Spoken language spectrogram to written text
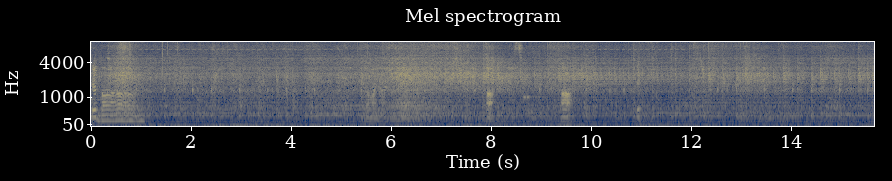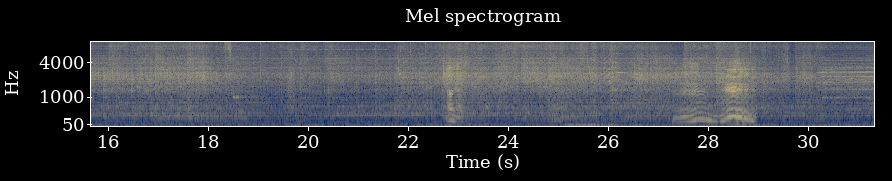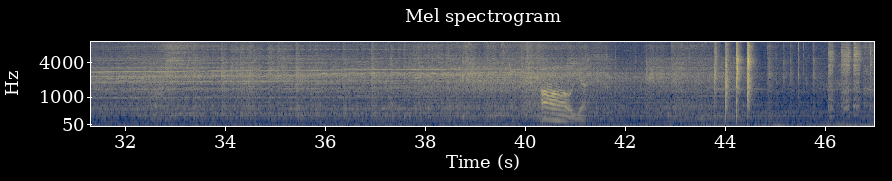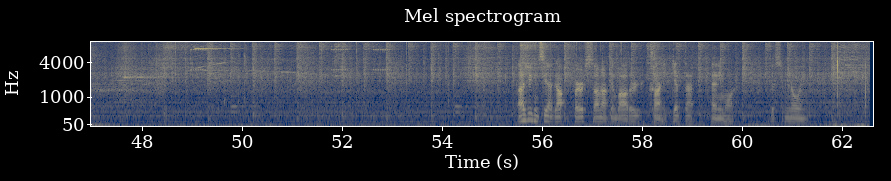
Goodbye. Oh my God. Ah. Ah. Bitch. Oh no. Hmm. Oh yes. As you can see, I got first, so I'm not gonna bother trying to get that anymore. Just annoying.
